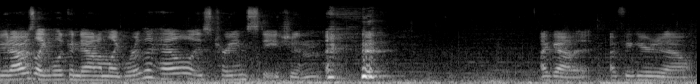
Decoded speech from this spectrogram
Dude, I was like looking down, I'm like, where the hell is train station? I got it. I figured it out.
